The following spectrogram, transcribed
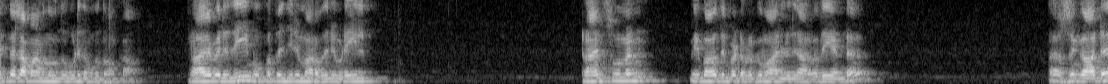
എന്തെല്ലാമാണെന്ന് ഒന്നുകൂടി നമുക്ക് നോക്കാം. പ്രായപരിധി മുപ്പത്തഞ്ചിനും അറുപതിനും ഇടയിൽ ട്രാൻസ്വുമൻ വിഭാഗത്തിൽപ്പെട്ടവർക്ക് മാനുല്യത്തിന് അർഹതയുണ്ട്. റേഷൻ കാർഡ്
